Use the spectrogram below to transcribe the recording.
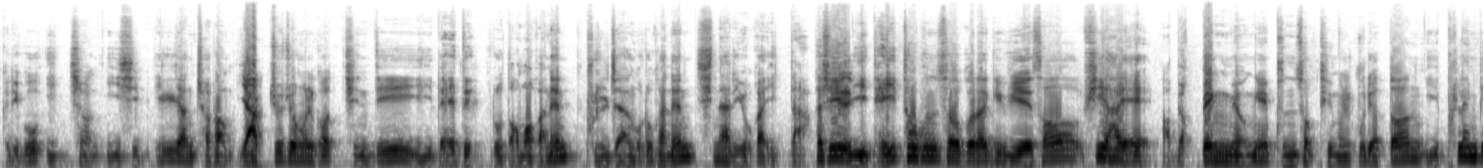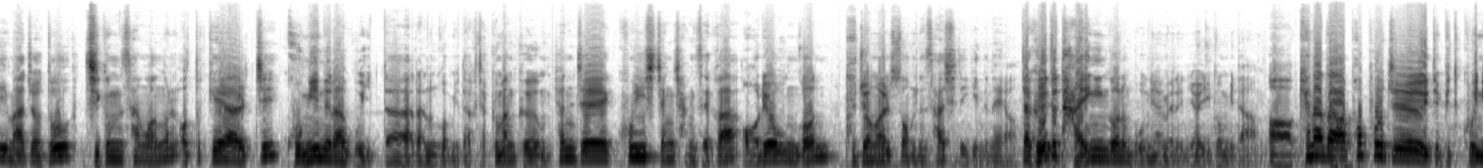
그리고 2021년처럼 약 조정을 거친 뒤 이 레드로 넘어가는 불장으로 가는 시나리오가 있다. 사실 이 데이터 분석을 하기 위해서 휘하에 아, 몇백 명의 분석팀을 꾸렸던 이 플랜 B마저도 지금 상황을 어떻게 해야 할지 고민을 하고 있다라는 겁니다. 자, 그만큼 현재 코인 시장 장세가 어려운 건 부정할 수 없는 사실이기는 해요. 자, 그래도 다행인 거는 뭐냐면은요, 이겁니다. 어, 캐나다 퍼포즈 이제 비트코인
